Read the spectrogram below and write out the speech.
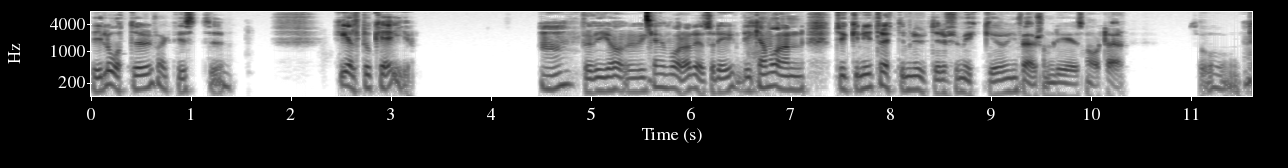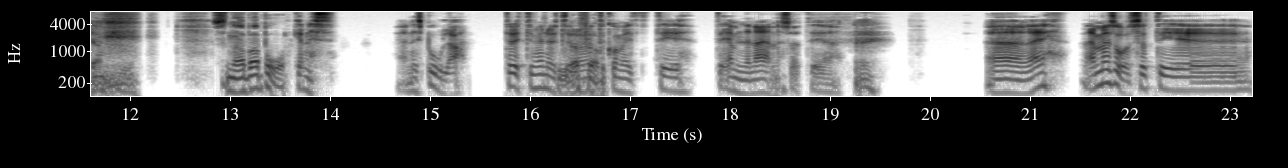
vi låter faktiskt eh, helt okej. Mm. För vi, har, vi kan ju vara det. Så det, det kan vara en, tycker ni 30 minuter är för mycket ungefär som det är snart här. Så kan ni snabba på. Kan ni, kan ni spola? 30 minuter Spola har vi inte kommit till, till ämnena än. Så att det, Nej. Eh, nej. nej, men så. Så att det...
